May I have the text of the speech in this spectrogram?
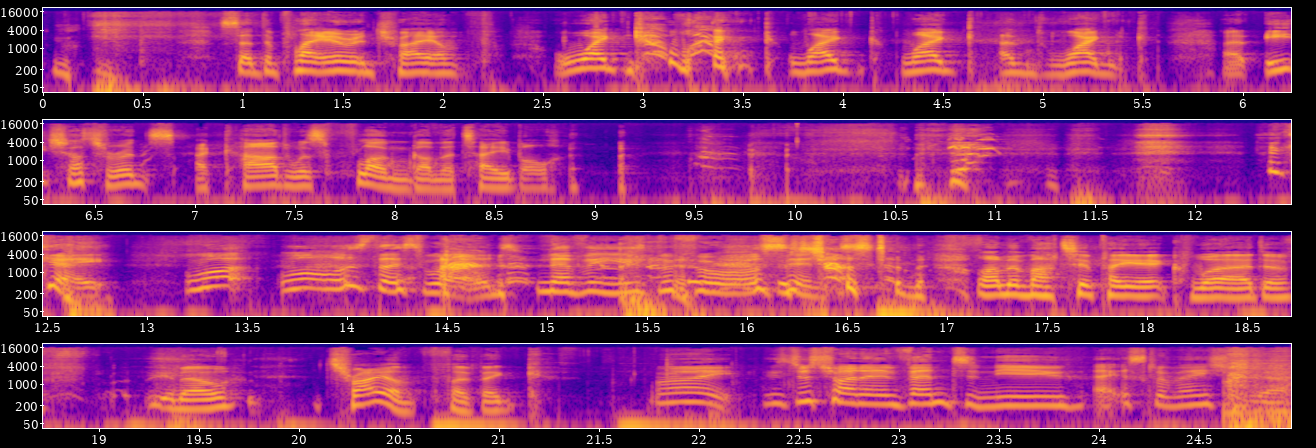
said the player in triumph. Wank, wank, wank, wank, and wank. At each utterance, a card was flung on the table. Okay. What what was this word? Never used before or It's since. just an onomatopoeic word of, you know, triumph, I think. Right. He's just trying to invent a new exclamation. Yeah.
